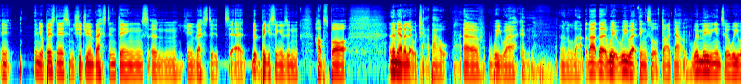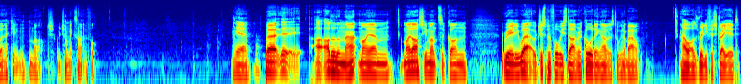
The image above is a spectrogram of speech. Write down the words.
in in your business and should you invest in things and you invested uh, the biggest thing was in HubSpot and then we had a little chat about uh, WeWork and and all that. But that that we WeWork thing sort of died down. We're moving into a WeWork in March, which I'm excited for. Yeah, but uh, other than that, my um my last few months have gone really well. Just before we started recording, I was talking about how I was really frustrated,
